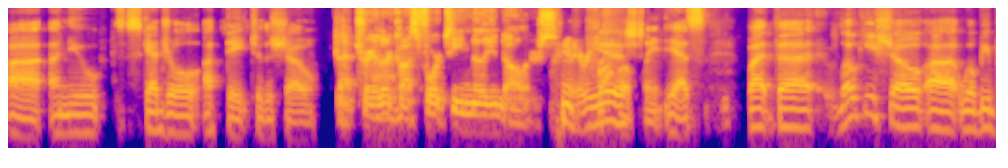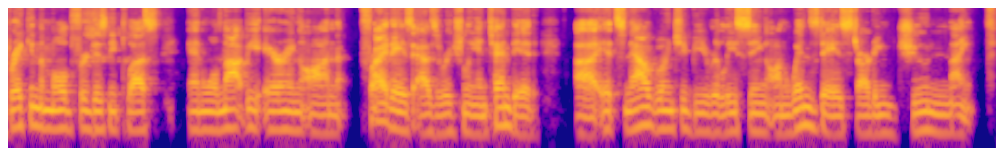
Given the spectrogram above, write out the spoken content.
uh, a new schedule update to the show. That trailer Um, cost fourteen million dollars. There he is. Probably, yes. But the Loki show uh, will be breaking the mold for Disney Plus and will not be airing on Fridays as originally intended. Uh, it's now going to be releasing on Wednesdays starting June 9th.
